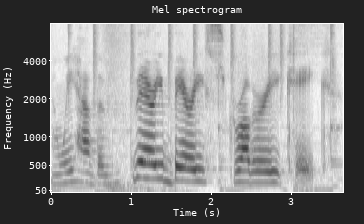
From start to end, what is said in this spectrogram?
And we have the very berry strawberry cake.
